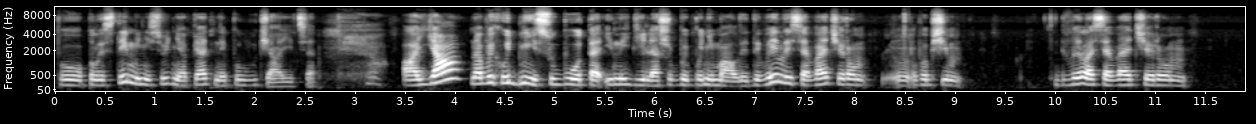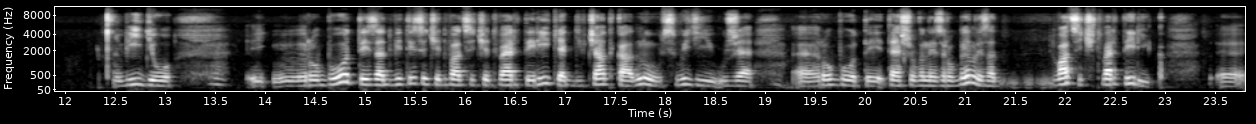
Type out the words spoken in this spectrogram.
поплести мені сьогодні опять не виходить. А я на виходні, субота і неділя, щоб ви понімали, дивилися вечором, в общем, дивилася вечором відео е, роботи за 2024 рік, як дівчатка, ну, свої вже е, роботи, те, що вони зробили за 24 рік. Е,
